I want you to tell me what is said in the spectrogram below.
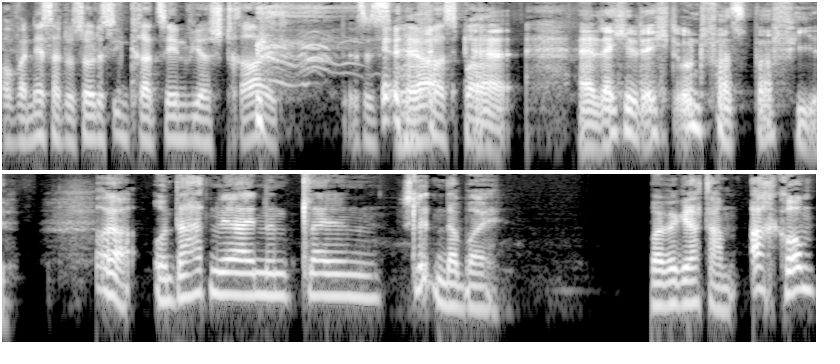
Oh, Vanessa, du solltest ihn gerade sehen, wie er strahlt. Das ist Ja, unfassbar. er, er lächelt echt unfassbar viel. Oh ja, und da hatten wir einen kleinen Schlitten dabei. Weil wir gedacht haben, ach komm,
